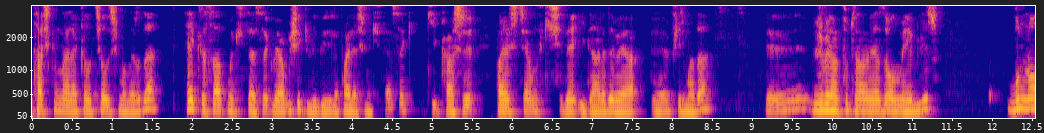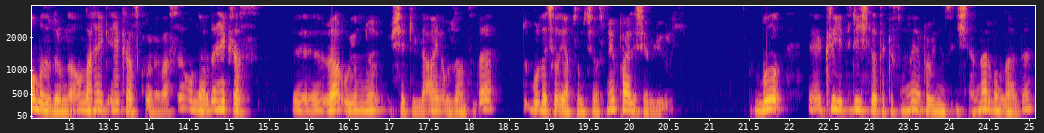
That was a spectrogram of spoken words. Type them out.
taşkınla alakalı çalışmaları da Hackras'a atmak istersek veya bu şekilde biriyle paylaşmak istersek ki karşı paylaşacağımız kişi de idarede veya e, firmada e, River and Flood analizi olmayabilir. Bunun olmadığı durumda onlar Hackras kullanıyorlarsa onları da Hackras'a uyumlu şekilde aynı uzantıda burada yaptığımız çalışmayı paylaşabiliyoruz. Bu e, Create Reach Data kısmında yapabildiğimiz işlemler bunlar da.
